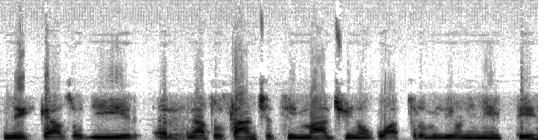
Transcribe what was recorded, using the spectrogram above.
nel caso di Renato Sanchez immagino 4 milioni netti,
